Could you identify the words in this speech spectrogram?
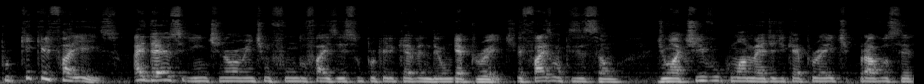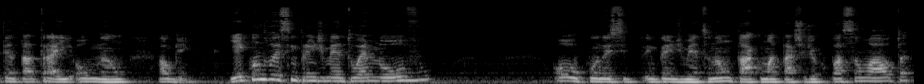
por que, que ele faria isso? A ideia é o seguinte: normalmente um fundo faz isso porque ele quer vender um cap rate. Você faz uma aquisição de um ativo com uma média de cap rate para você tentar atrair ou não alguém. E aí, quando esse empreendimento é novo, ou quando esse empreendimento não está com uma taxa de ocupação alta,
